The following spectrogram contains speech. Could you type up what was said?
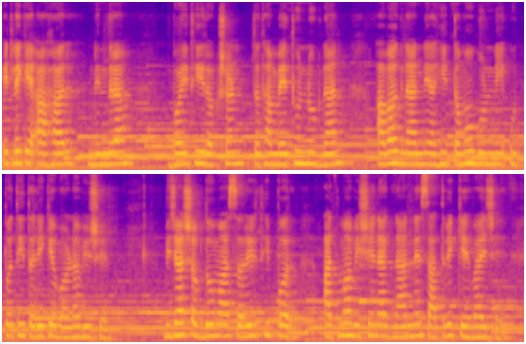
એટલે કે આહાર, નિંદ્રા, ભયથી રક્ષણ તથા મૈથુનનું જ્ઞાન આવા જ્ઞાનને અહીં તમોગુણની ઉત્પત્તિ તરીકે વર્ણવ્યું છે. બીજા શબ્દોમાં શરીરથી પર, આત્મા વિશેના જ્ઞાનને સાત્વિક કહેવાય છે.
